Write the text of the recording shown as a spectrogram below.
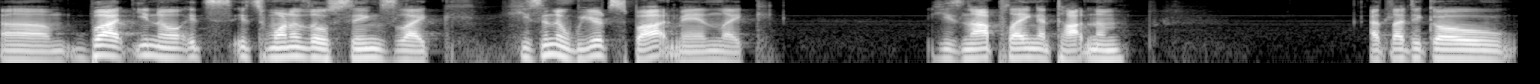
Um, but you know, it's it's one of those things like he's in a weird spot, man. Like he's not playing at Tottenham. Atletico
